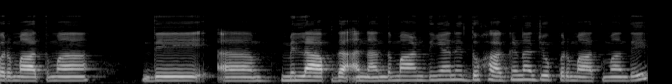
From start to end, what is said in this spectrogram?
ਪਰਮਾਤਮਾ ਦੇ ਮਿਲਾਪ ਦਾ ਆਨੰਦ ਮਾਣਦੀਆਂ ਨੇ, ਦੁਹਾਗਣਾ ਜੋ ਪਰਮਾਤਮਾ ਦੇ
